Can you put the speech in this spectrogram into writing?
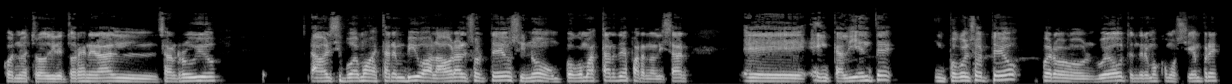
con nuestro director general, San Rubio, a ver si podemos estar en vivo a la hora del sorteo, si no, un poco más tarde para analizar eh, en caliente un poco el sorteo, pero luego tendremos como siempre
